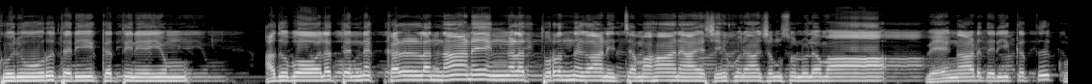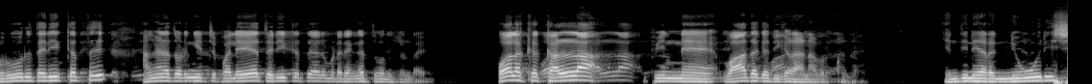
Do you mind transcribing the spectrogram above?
കുരൂറ് തരീക്കത്തിനെയും അതുപോലെ തന്നെ കള്ള നാണയങ്ങളെ തുറന്നു കാണിച്ച മഹാനായ ഷെയ്ഖുന ശംസുലുലമാ വേങ്ങാട് തെരീക്കത്ത് കുറൂർ തെരീക്കത്ത് അങ്ങനെ തുടങ്ങിയിട്ട് പല തെരീക്കത്തുകാരും ഇവിടെ രംഗത്ത് വന്നിട്ടുണ്ടായിരുന്നു. ഓലൊക്കെ കള്ള പിന്നെ വാദഗതികളാണ് അവർക്കുണ്ടായത്. എന്തിനേറെ ന്യൂരിഷ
